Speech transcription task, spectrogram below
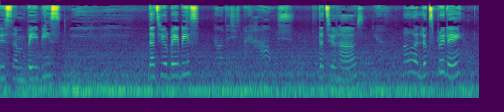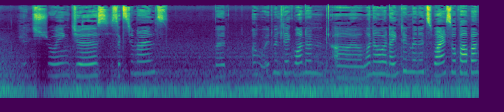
And some babies. That's your babies? No, this is my house. That's your house? Yeah. Oh, it looks pretty. It's showing just 60 miles, but oh, it will take one and uh, one hour 19 minutes. Why so, Papa?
